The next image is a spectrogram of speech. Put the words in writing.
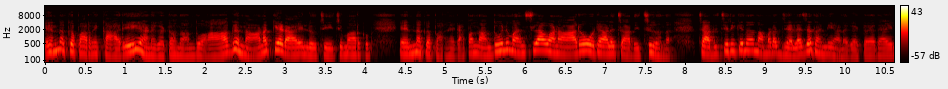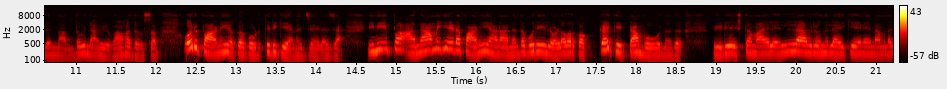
എന്നൊക്കെ പറഞ്ഞ് കരയാണ് കേട്ടോ നന്ദു. ആകെ നാണക്കേടായല്ലോ ചേച്ചിമാർക്കും എന്നൊക്കെ പറഞ്ഞിട്ട്. അപ്പം നന്ദുവിന് മനസ്സിലാവുകയാണ് ആരോ ഒരാൾ ചതിച്ചു എന്ന് ചതിച്ചിരിക്കുന്നത് നമ്മുടെ ജലജ തന്നെയാണ് കേട്ടോ. ഏതായാലും നന്ദുവിന് ആ വിവാഹ ദിവസം ഒരു പണിയൊക്കെ കൊടുത്തിരിക്കുകയാണ് ജലജ. ഇനിയിപ്പോൾ അനാമികയുടെ പണിയാണ് അനന്തപുരിയിലുള്ളവർക്കൊക്കെ കിട്ടാൻ പോകുന്നത്. വീഡിയോ ഇഷ്ടമായാൽ എല്ലാവരും ഒന്ന് ലൈക്ക് ചെയ്യണേ നമ്മുടെ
